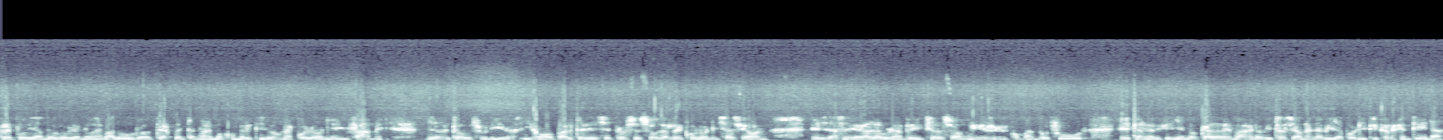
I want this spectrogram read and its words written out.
repudiando el gobierno de Maduro. Te das cuenta, nos hemos convertido en una colonia infame de los Estados Unidos. Y como parte de ese proceso de recolonización, la señora Laura Richardson y el Comando Sur están adquiriendo cada vez más gravitación en la vida política argentina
